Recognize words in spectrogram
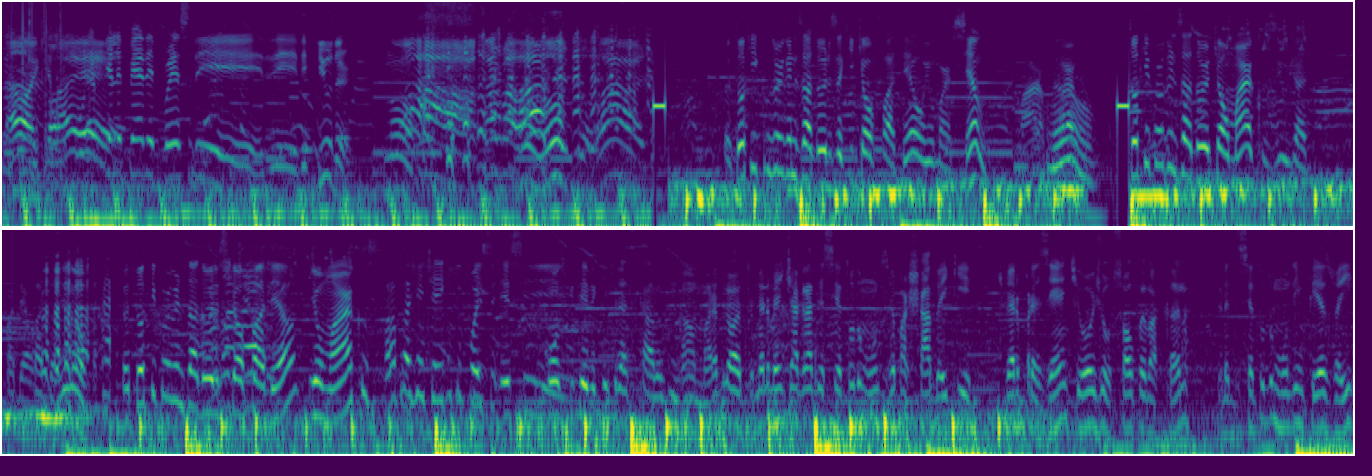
Não, aquilo lá é. É porque ele pede preço de, de, de fielder. Nossa. Tava lá, louco. Eu tô aqui com os organizadores aqui, que é o Fadel e o Marcelo. Não. Tô aqui com o organizador, que é o Marcos e o Jardim. Fadel. Fadel, de novo. Eu tô aqui com organizadores que é o Fadel e o Marcos. Fala pra gente aí o que foi esse, esse encontro que teve aqui em Piracicaba. Aqui. Não, maravilhoso. Primeiramente, agradecer a todo mundo, os rebaixados aí que tiveram presente. Hoje o sol foi bacana. Agradecer a todo mundo em peso aí.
